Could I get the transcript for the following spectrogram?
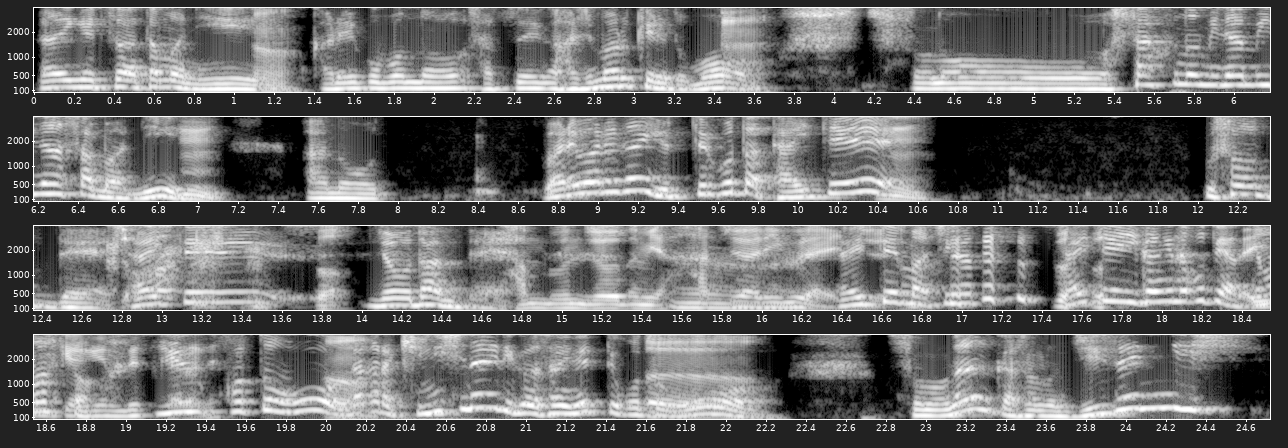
来月頭にうんカレー小本の撮影が始まるけれども、うんその、スタッフの皆々様に、うんうんあの、我々が言ってることは大う抵ん嘘で、大抵。冗談で。半分冗談、いや、8割ぐらい。大抵間違っ 大抵いい加減なことやってますと。いいねいうことうを、んだから気にしないでくださいねってことを、そのなんかその事前にし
